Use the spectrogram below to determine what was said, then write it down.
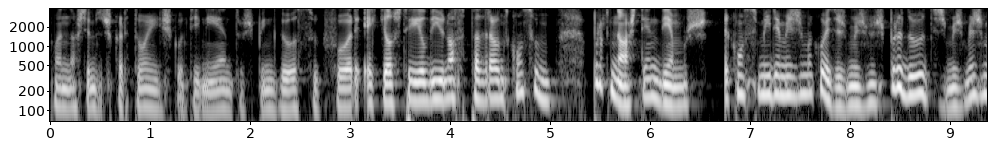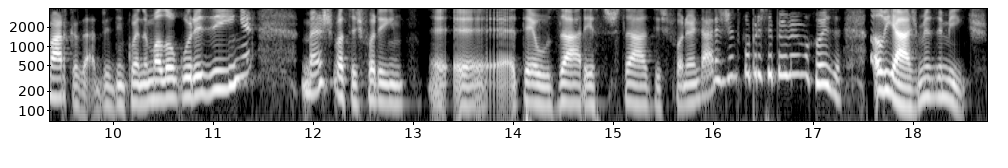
quando nós temos os cartões Continente, os Pingo Doce, o que for, é que eles têm ali o nosso padrão de consumo, porque nós tendemos a consumir a mesma coisa, os mesmos produtos, as mesmas marcas. Há de vez em quando uma loucurazinha, mas se vocês forem uh, uh, até usar esses dados e se forem olhar, a gente compra sempre a mesma cocoisa. Aliás, meus amigos,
